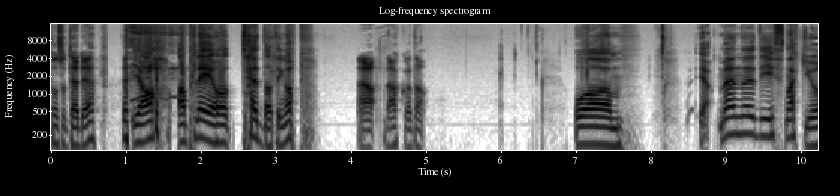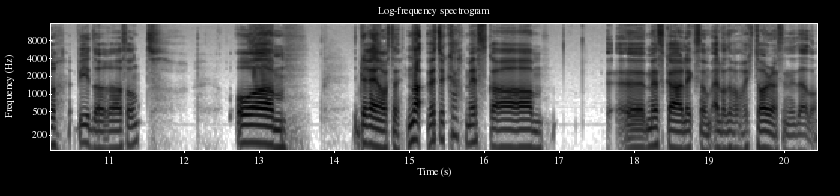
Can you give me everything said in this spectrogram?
Sånn som Ted er. Ja, han pleier å tedde ting opp. Ja, det er akkurat det. Og Ja, men eh, de snakker jo videre og sånt. Og Det de blir enige om at Nei, vet du hva, vi skal um, øh, Vi skal liksom Eller det var Victoria sin idé, da.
